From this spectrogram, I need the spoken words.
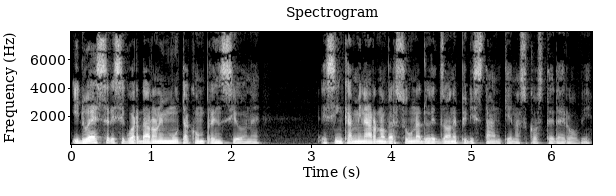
I due esseri si guardarono in muta comprensione e si incamminarono verso una delle zone più distanti e nascoste dai rovi.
